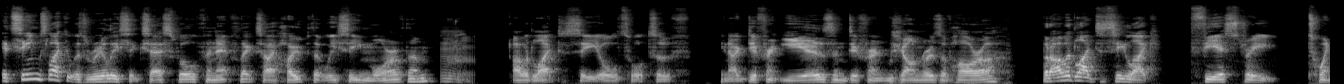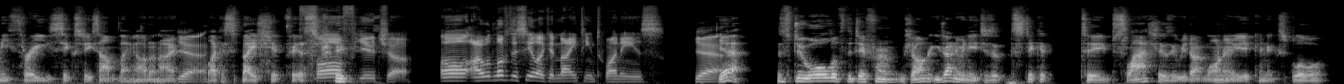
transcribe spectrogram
It seems like it was really successful for Netflix. I hope that we see more of them. Mm. I would like to see all sorts of, you know, different years and different genres of horror. But I would like to see like Fear Street 2360 something. I don't know. Yeah. Like a spaceship Fear Far future. Oh, I would love to see like a 1920s. Yeah. yeah. Let's do all of the different genre. You don't even need to stick it to slashes if you don't want to. You can explore,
